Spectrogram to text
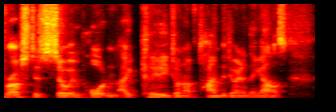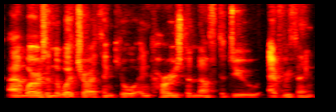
thrust is so important. I clearly don't have time to do anything else. Um, whereas in The Witcher, I think you're encouraged enough to do everything.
